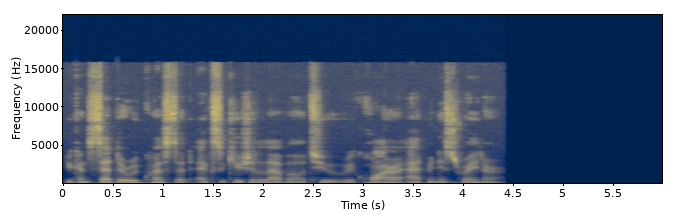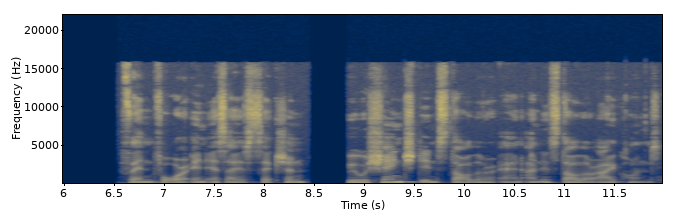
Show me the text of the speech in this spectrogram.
you can set the requested execution level to require administrator. Then for NSIS section, we will change the installer and uninstaller icons.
